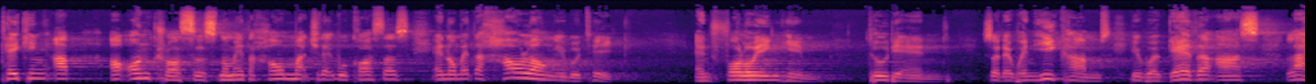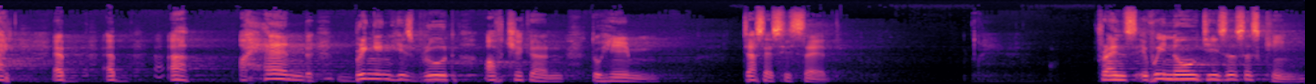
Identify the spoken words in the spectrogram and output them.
taking up our own crosses, no matter how much that will cost us, and no matter how long it will take, and following Him to the end, so that when He comes, He will gather us like a, a, a, a hand bringing His brood of chicken to him, just as he said. Friends, if we know Jesus as King,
